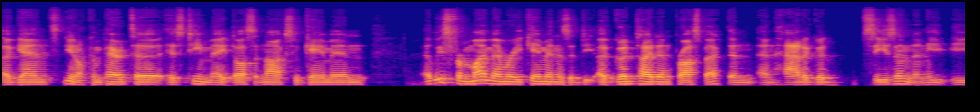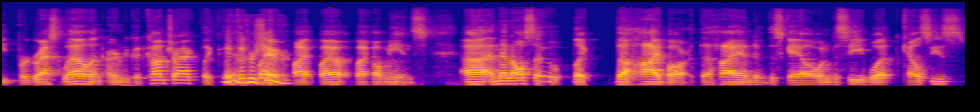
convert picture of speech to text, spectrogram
against, you know, compared to his teammate Dawson Knox, who came in, at least from my memory, came in as a, a good tight end prospect and and had a good season, and he he progressed well and earned a good contract, like a good player sure. by by all- by all means. Uh, and then also like the high bar, the high end of the scale. I wanted to see what Kelce's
